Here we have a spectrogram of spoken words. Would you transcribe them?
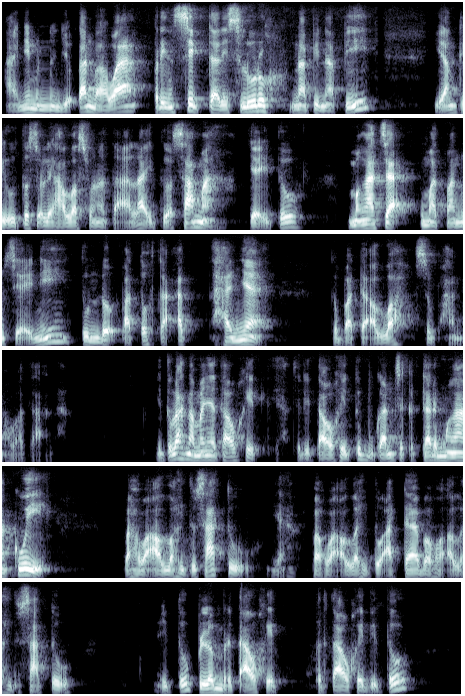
Nah, ini menunjukkan bahwa prinsip dari seluruh nabi-nabi yang diutus oleh Allah SWT itu sama, yaitu mengajak umat manusia ini tunduk patuh taat hanya kepada Allah Subhanahu wa taala. Itulah namanya tauhid ya. Jadi tauhid itu bukan sekedar mengakui bahwa Allah itu satu ya, bahwa Allah itu ada, bahwa Allah itu satu itu belum bertauhid. Bertauhid itu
